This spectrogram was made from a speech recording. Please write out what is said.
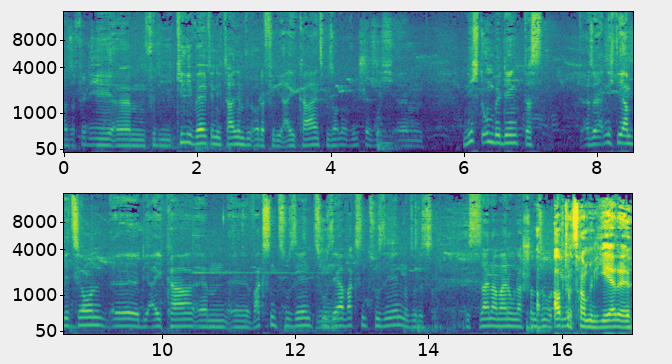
Also für die, ähm, für die Kili-Welt in Italien oder für die AIK insbesondere wünscht er sich ähm, nicht unbedingt, dass, also er hat nicht die Ambition, äh, die AIK ähm, äh, wachsen zu sehen, zu sehr wachsen zu sehen. Also das ist seiner Meinung nach schon so. Auch das Familiäre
